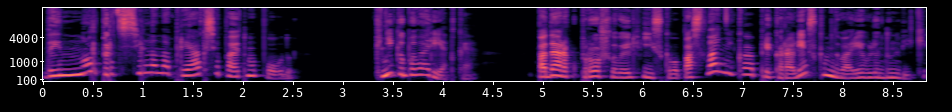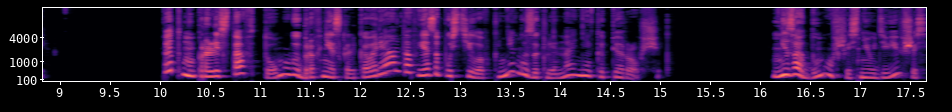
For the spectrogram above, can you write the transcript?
Да и Норберт сильно напрягся по этому поводу. Книга была редкая. Подарок прошлого эльфийского посланника при королевском дворе в Люнденвике. Поэтому, пролистав том и выбрав несколько вариантов, я запустила в книгу заклинание «Копировщик». Не задумавшись, не удивившись,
